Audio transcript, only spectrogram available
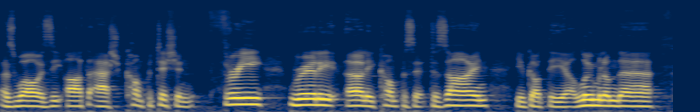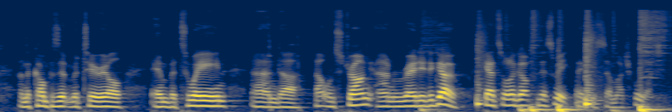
as well as the Arthur Ashe Competition 3, really early composite design. You've got the aluminum there and the composite material in between. And uh, that one's strung and ready to go. That's all I got for this week. Thank you so much for watching.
